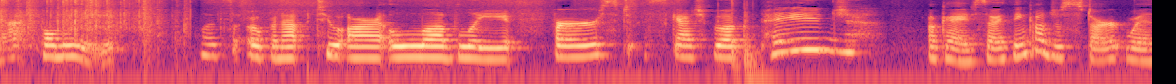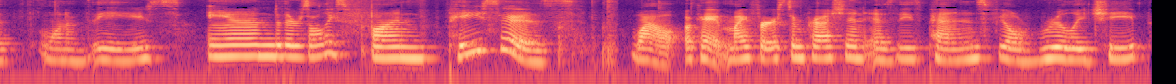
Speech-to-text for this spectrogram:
not for me. Let's open up to our lovely first sketchbook page. Okay, so I think I'll just start with one of these. And there's all these fun pieces. Wow, okay, my first impression is these pens feel really cheap,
